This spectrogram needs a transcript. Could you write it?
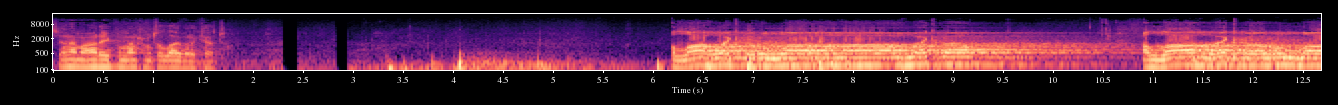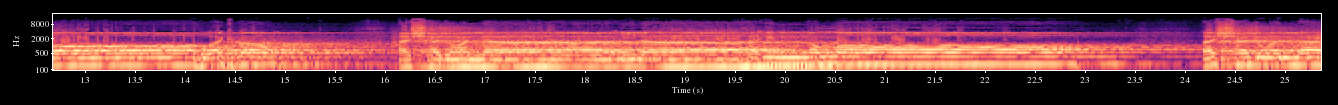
السلام عليكم ورحمة الله وبركاته. الله أكبر الله أكبر. الله أكبر الله أكبر. أشهد أن لا إله إلا الله. أشهد أن لا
